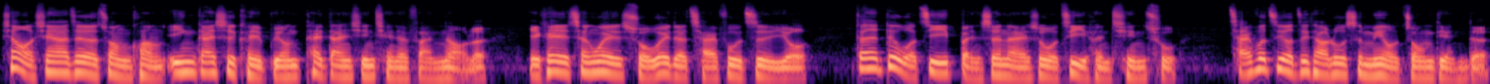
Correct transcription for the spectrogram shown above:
像我现在这个状况，应该是可以不用太担心钱的烦恼了，也可以称为所谓的财富自由。但是对我自己本身来说，我自己很清楚，财富自由这条路是没有终点的。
